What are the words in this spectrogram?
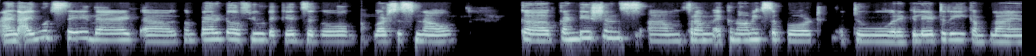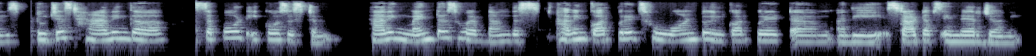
and I would say that uh, compared to a few decades ago versus now, uh, conditions um, from economic support to regulatory compliance to just having a support ecosystem having mentors who have done this having corporates who want to incorporate um, the startups in their journey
